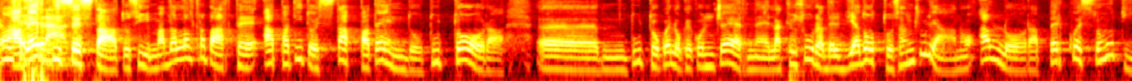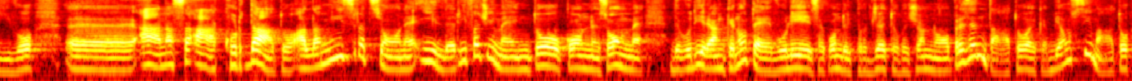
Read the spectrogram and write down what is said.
aver strade. dissestato sì ma dall'altra parte ha patito e sta patendo tuttora eh, tutto quello che concerne la chiusura del viadotto San Giuliano, allora per questo motivo eh, ANAS ha accordato all'amministrazione il rifacimento con somme, devo dire anche notevoli, secondo il progetto che ci hanno presentato e che abbiamo stimato,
